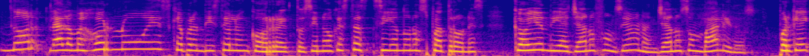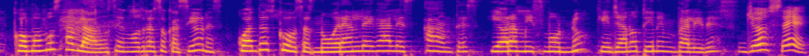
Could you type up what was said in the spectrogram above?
no, a lo mejor no es que aprendiste lo incorrecto, sino que estás siguiendo unos patrones que hoy en día ya no funcionan, ya no son válidos. Porque como hemos hablado en otras ocasiones, ¿cuántas cosas no eran legales antes y ahora mismo no? Que ya no tienen validez. Yo sé,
